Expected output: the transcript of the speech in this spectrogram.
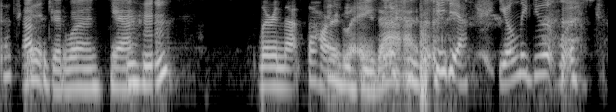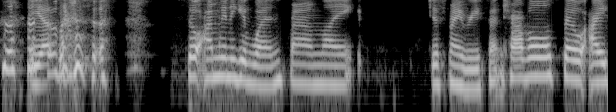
That's good. That's a good one. Yeah. Mm-hmm. Learn that the hard way. Do that. yeah. You only do it once. yep. so I'm going to give one from like just my recent travel. So I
